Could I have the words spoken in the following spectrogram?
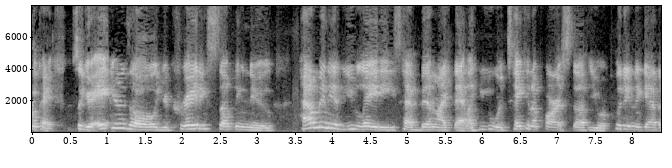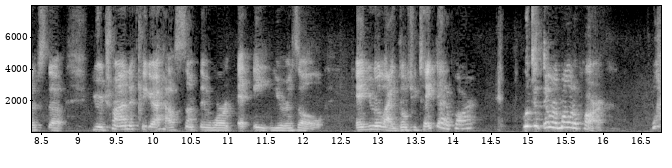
okay, so you're eight years old, you're creating something new. How many of you ladies have been like that? Like you were taking apart stuff, you were putting together stuff, you were trying to figure out how something worked at eight years old. And you were like, don't you take that apart? Who took the remote apart? Why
